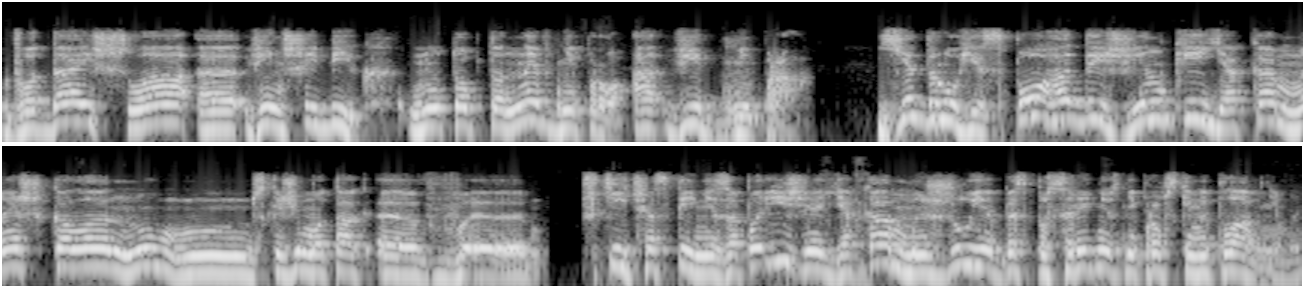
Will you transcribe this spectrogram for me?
вода йшла е, в інший бік. Ну тобто не в Дніпро, а від Дніпра. Є другі спогади жінки, яка мешкала, ну скажімо так, е, в в тій частині Запоріжжя, яка межує безпосередньо з Дніпровськими плавнями.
